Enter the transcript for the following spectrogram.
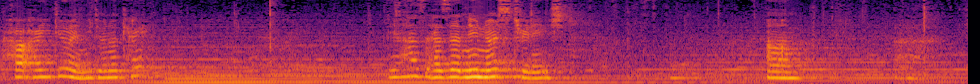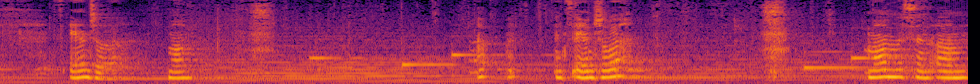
How how you doing? You doing okay? Yeah, how's, how's that new nurse treating? Um, uh, it's Angela, Mom. Uh, it's Angela. Mom, listen, um,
